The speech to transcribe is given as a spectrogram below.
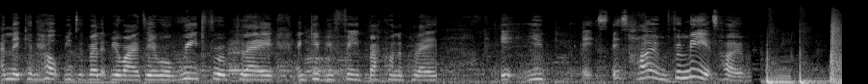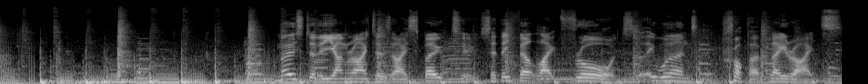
and they can help you develop your idea or read through a play and give you feedback on a play. It, you, it's, it's home. For me, it's home. Most of the young writers I spoke to said they felt like frauds, that they weren't proper playwrights.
